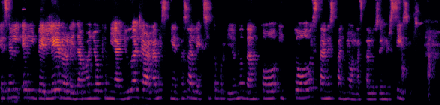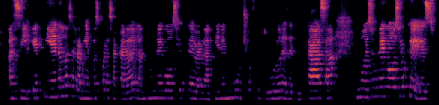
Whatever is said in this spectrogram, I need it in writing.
es el, el, velero, le llamo yo, que me ayuda a llevar a mis clientes al éxito porque ellos nos dan todo y todo está en español, hasta los ejercicios. Así que tienes las herramientas para sacar adelante un negocio que de verdad tiene mucho futuro desde tu casa. No es un negocio que es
